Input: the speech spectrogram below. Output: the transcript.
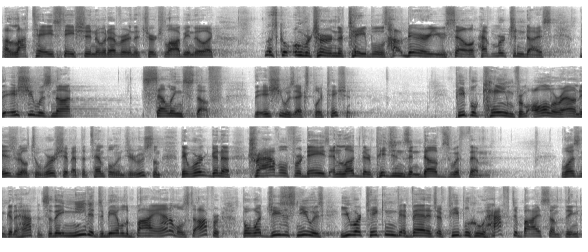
a latte station or whatever in the church lobby, and they're like, Let's go overturn the tables. How dare you sell, have merchandise? The issue was not selling stuff, the issue was exploitation. People came from all around Israel to worship at the temple in Jerusalem. They weren't going to travel for days and lug their pigeons and doves with them. It wasn't going to happen. So they needed to be able to buy animals to offer. But what Jesus knew is you are taking advantage of people who have to buy something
